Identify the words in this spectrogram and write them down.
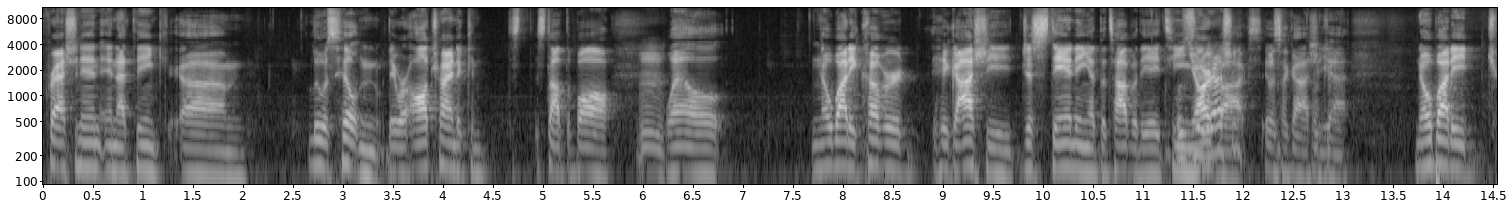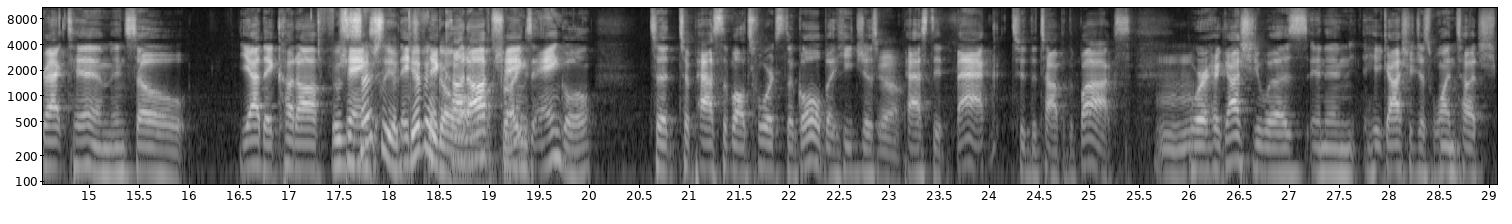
crashing in, and I think um, Lewis Hilton. They were all trying to con- stop the ball. Mm. Well, nobody covered Higashi just standing at the top of the 18 yard box. It was Higashi, Okay. yeah. Nobody tracked him, and so yeah, they cut off. It was Chang's- essentially a they, give and they go cut off almost, right? Chang's angle to to pass the ball towards the goal, but he just Yeah. passed it back to the top of the box Mm-hmm. where Higashi was, and then Higashi just one touch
